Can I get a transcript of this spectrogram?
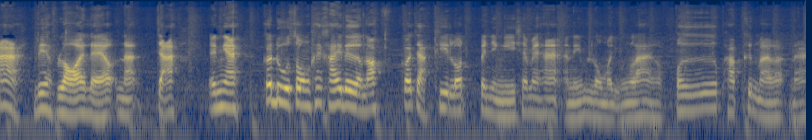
อะเรียบร้อยแล้วนะจ๊ะเป็นไง ก็ดูทรงคล้ายๆเดิมเนาะก็จากที่รถเป็นอย่างนี้ใช่ไหมฮะ อันนี้มันลงมาอยู่ข้างล่างครับปื๊บพับขึ้นมาแล้วนะ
